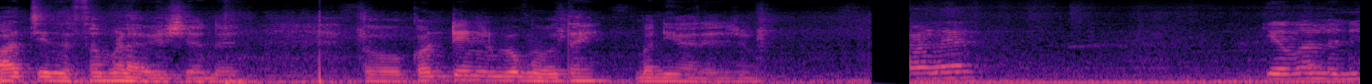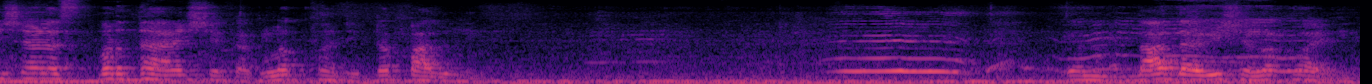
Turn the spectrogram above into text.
વાંચીને સંભળાવીશ એને. તો કન્ટિન્યુ બ્લોગમાં બધા બન્યા રહેજો. કેવલ નિશાળે સ્પર્ધા હશે કાંક લખવાની, ટપાલની. દાદા વિશે લખવાની.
